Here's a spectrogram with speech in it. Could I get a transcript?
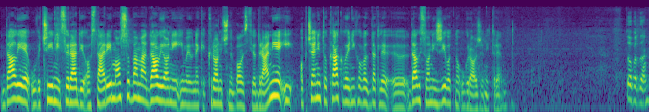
da li je u većini se radi o starijim osobama, da li oni imaju neke kronične bolesti od ranije i općenito kakva je njihova, dakle, e, da li su oni životno ugroženi trenutno? Dobar dan.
